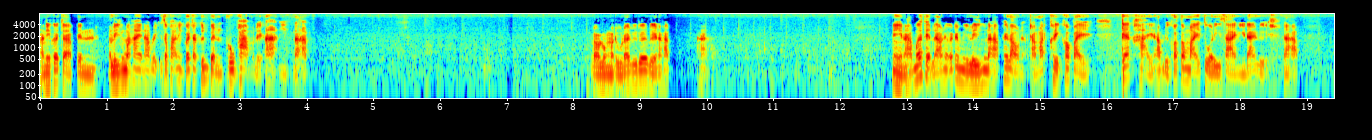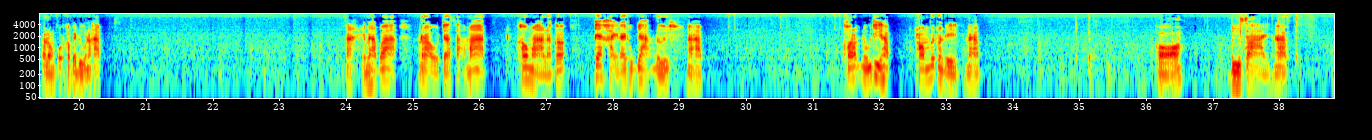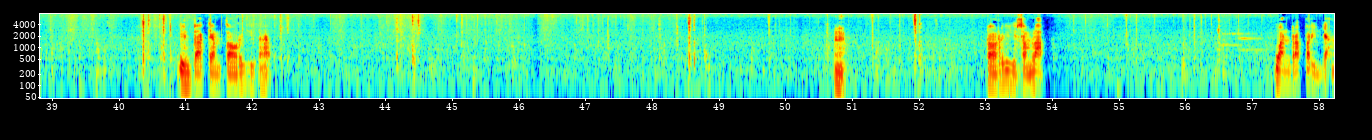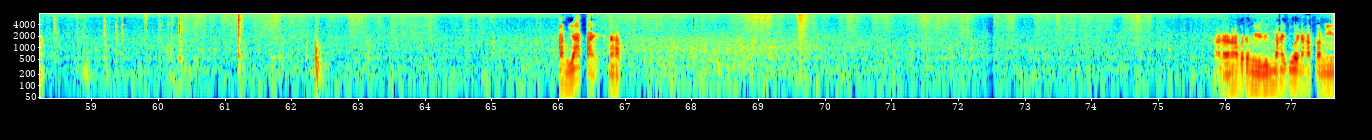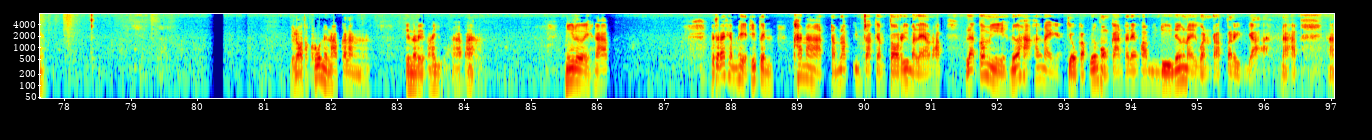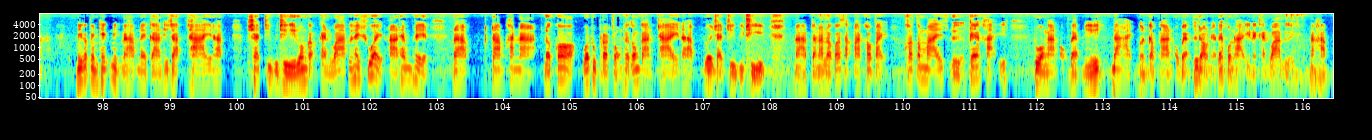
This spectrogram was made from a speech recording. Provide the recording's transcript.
อันนี้ก็จะเป็นลิงก์มาให้นะครับอีกสักพักหนึ่งก็จะขึ้นเป็นรูปภาพมาเลยอ่านี่นะครับ เราลงมาดูได้เรื่อยๆเลยนะครับอะ นี่นะครับเมื่อเสร็จแล้วเนี่ยก็จะมีลิงก์นะครับให้เราเนี่ยสามารถคลิกเข้าไปแก้ไขนะครับ หรือเขาต้องไม้ตัวดีไซน์นี้ได้เลยนะครับ เราลองกดเข้าไปดูนะครับอะเห็นไหมครับว่าเราจะสามารถเข้ามาแล้วก็แก้ไขได้ทุกอย่างเลยนะครับขอรับหนึ่งวิธีครับ พร้อมด้วยตนเองนะครับ ขอดีไซน์นะครับ Instagram Story นะครับ Story สำหรับ วันรับปริญญา อนุญาตไปนะครับ แล้วนะครับก็จะมีลิงก์มาให้ด้วยนะครับ ตอนนี้ เดี๋ยวรอสักครู่หนึ่งนะครับกำลัง เจเนเรตมาให้อยู่นะครับอ่านี่เลยนะครับ ก็จะได้เทมเพลตที่เป็นขนาดสำหรับ Instagram Story มาแล้วนะครับ และก็มีเนื้อหาข้างในเนี่ยเกี่ยวกับเรื่องของการแสดงความยินดีเนื่องในวันรับปริญญานะครับอ่านี่ก็เป็นเทคนิคนะครับในการที่จะใช้นะครับ Chat GPT ร่วมกับ Canva เพื่อให้ช่วยหาเทมเพลตนะครับ ตามขนาดแล้วก็วัตถุประสงค์ที่ต้องการใช้นะครับ ด้วย Chat GPT นะครับ จากนั้นเราก็สามารถเข้าไป Customize หรือแก้ไข ตัวงานออกแบบนี้ได้เหมือนกับงานออกแบบที่เราเนี่ยได้ค้นหาเองในแคนวาเลยนะครับ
